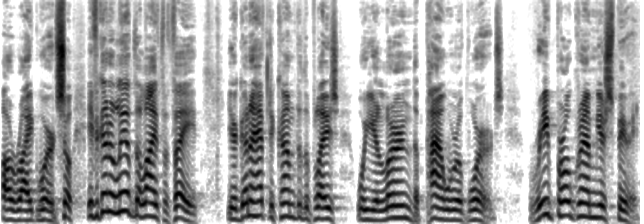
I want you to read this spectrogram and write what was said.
are right words. So if you're going to live the life of faith, you're going to have to come to the place where you learn the power of words. Reprogram your spirit.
